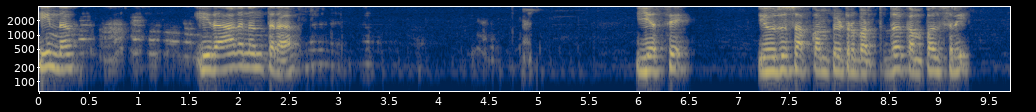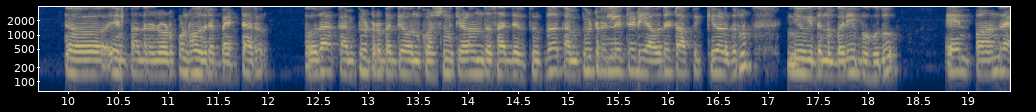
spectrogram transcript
ಇನ್ನು ಇದಾದ ನಂತರ S A uses of computer ಬರ್ತದ ಕಂಪಲ್ಸರಿ ಏನಪ್ಪಾ ಅಂದ್ರೆ ನೋಡ್ಕೊಂಡು ಹೋದ್ರೆ ಬೆಟರ್ ಹೌದಾ? ಕಂಪ್ಯೂಟರ್ ಬಗ್ಗೆ ಒಂದು ಕ್ವಶನ್ ಕೇಳುವಂತ ಸಾಧ್ಯ ಇರ್ತದ. ಕಂಪ್ಯೂಟರ್ ರಿಲೇಟೆಡ್ ಯಾವುದೇ ಟಾಪಿಕ್ ಕೇಳಿದ್ರು ನೀವು ಇದನ್ನು ಬರೀಬಹುದು. ಏನಪ್ಪಾ ಅಂದ್ರೆ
